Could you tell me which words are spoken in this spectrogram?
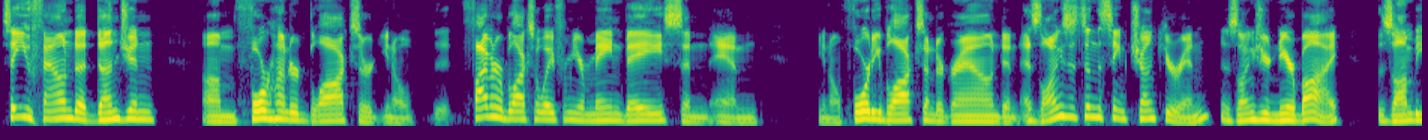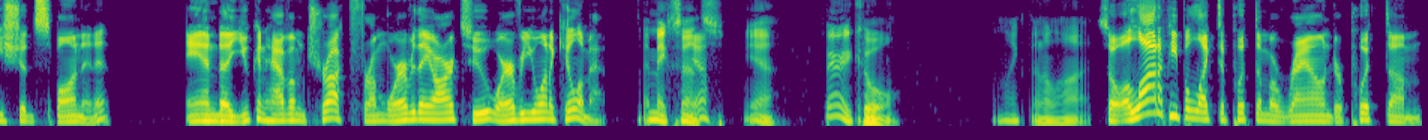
say you found a dungeon um 400 blocks or you know 500 blocks away from your main base and and you know 40 blocks underground and as long as it's in the same chunk you're in as long as you're nearby the zombies should spawn in it and uh, you can have them truck from wherever they are to wherever you want to kill them at That makes Yeah. sense. Yeah. Very cool. I like that a lot. So a lot of people like to put them around or put um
